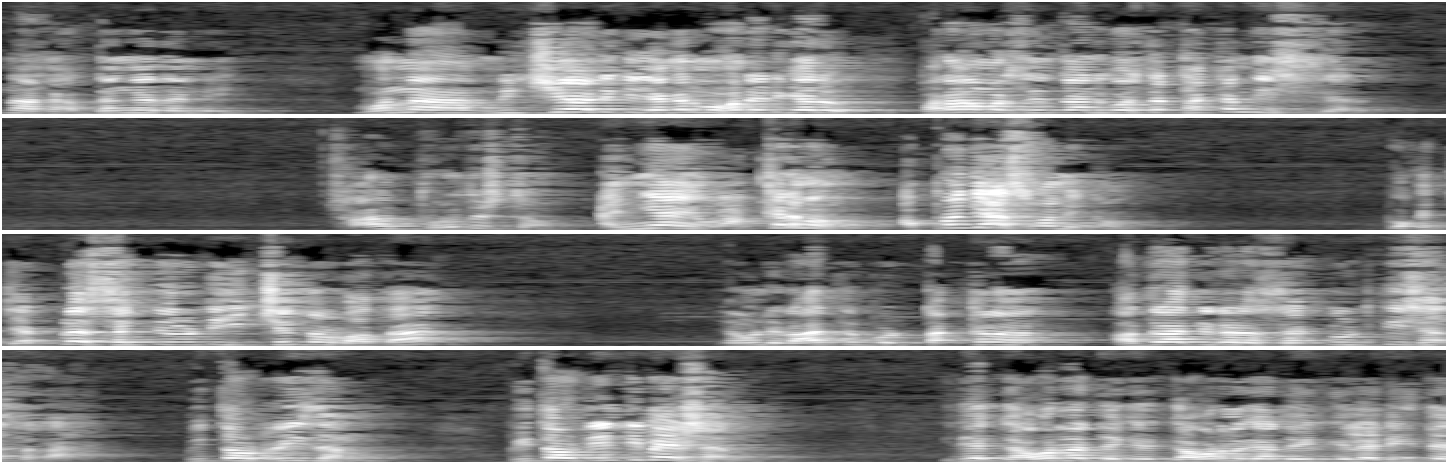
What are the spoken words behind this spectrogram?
నాకు అర్థం కాదండి. మొన్న మిర్చియాడికి జగన్మోహన్ రెడ్డి గారు పరామర్శించడానికి వస్తే టక్కని తీసేశారు. చాలా దురదృష్టం అన్యాయం అక్రమం అప్రజాస్వామికం. ఒక జెడ్ ప్లస్ సెక్యూరిటీ ఇచ్చిన తర్వాత ఏమండి రాత్రిపూట టక్కన అర్ధరాత్రి గడ సెక్యూరిటీ తీసేస్తారా? వితౌట్ రీజన్ వితౌట్ ఇంటిమేషన్ ఇదే గవర్నర్ దగ్గర గవర్నర్ గారి దగ్గరికి వెళ్ళి అడిగితే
